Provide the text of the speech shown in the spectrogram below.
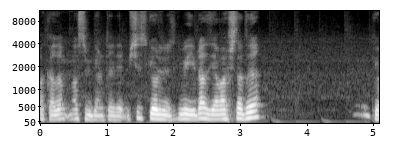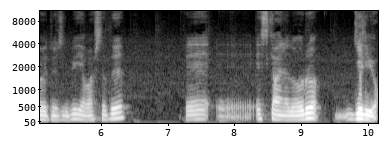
bakalım nasıl bir görüntü elde etmişiz. Gördüğünüz gibi biraz yavaşladı. Gördüğünüz gibi yavaşladı ve e, eski haline doğru geliyor.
